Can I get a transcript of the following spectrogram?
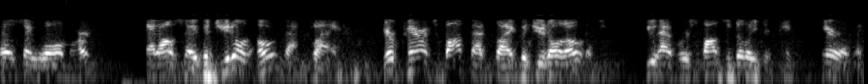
They'll say, Walmart. And I'll say, but you don't own that flag. Your parents bought that flag, but you don't own it. You have a responsibility to take care of it.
